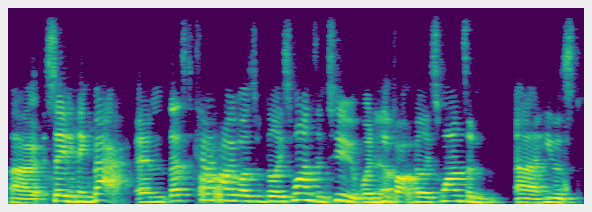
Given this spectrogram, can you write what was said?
uh, say anything back, and that's kind of how he was with Billy Swanson too. When Yeah. he fought Billy Swanson, uh, he was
